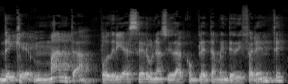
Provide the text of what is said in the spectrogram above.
de que Manta podría ser una ciudad completamente diferente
